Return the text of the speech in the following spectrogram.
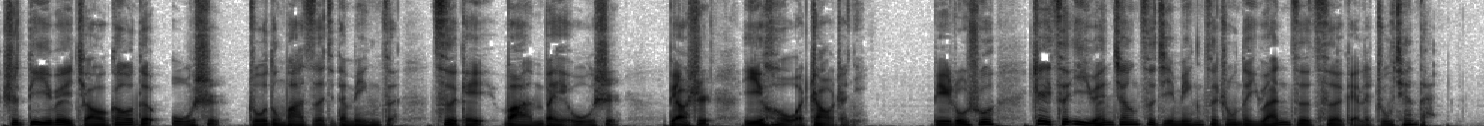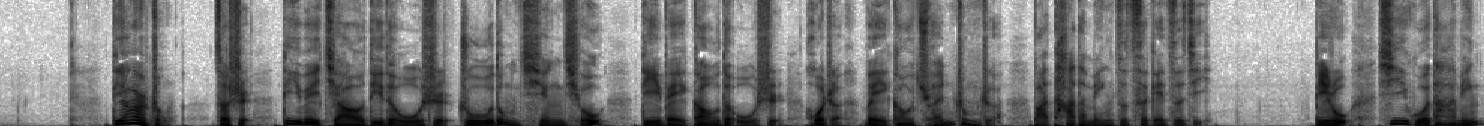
是地位较高的武士主动把自己的名字赐给晚辈武士，表示以后我罩着你。比如说，这次议员将自己名字中的“元”字赐给了竹千代。第二种则是地位较低的武士主动请求地位高的武士或者位高权重者把他的名字赐给自己。比如西国大名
